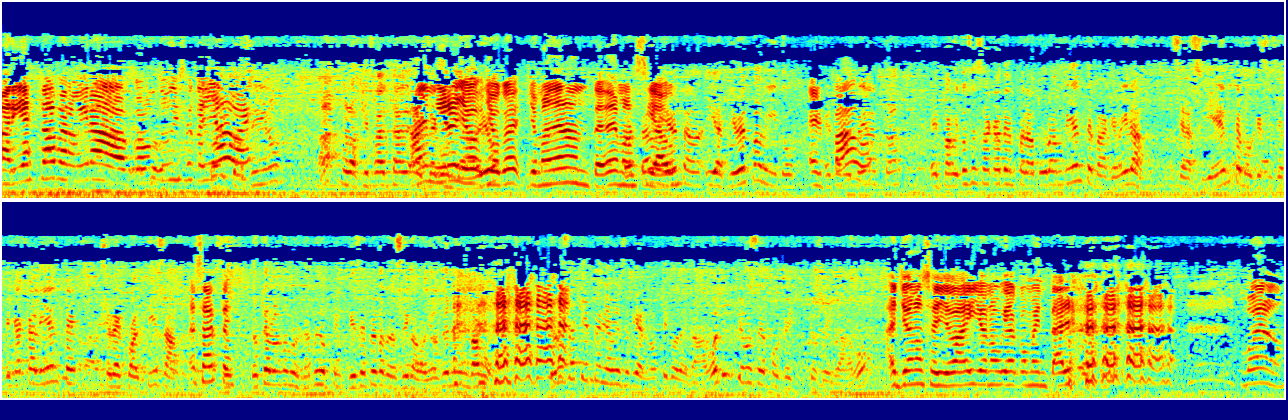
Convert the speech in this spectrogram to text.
María está, pero mira, por un tú dices te llama, ¿eh? Ah, pero aquí falta el Ay, mira, yo, yo, que- yo me adelanté demasiado. Y aquí ve el pavito. El pavito pavo. está. El pavito se saca a temperatura ambiente para que, mira, se asiente, porque si se pica caliente, se descuartiza. Exacto. Así, yo estoy hablando muy rápido, dice Pedro que yo soy gago. Yo soy un gago. Yo no sé quién me dio ese diagnóstico de gago. Yo- Yo no sé por qué yo soy gago. Yo no sé, yo ahí yo no voy a comentar. bueno,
